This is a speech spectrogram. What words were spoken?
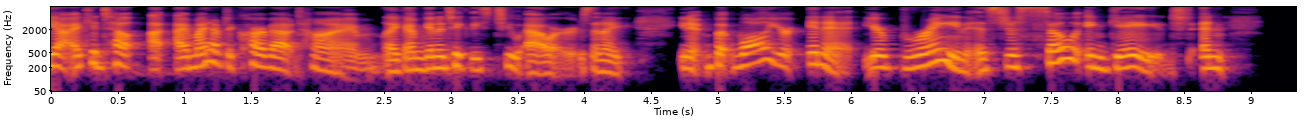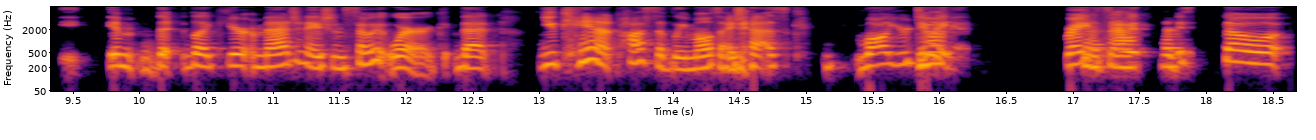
yeah, I could tell I, I might have to carve out time. Like I'm going to take these two hours and I, you know, but while you're in it, your brain is just so engaged and in the, like your imagination so at work that you can't possibly multitask while you're doing it. Right. That's so it's, it's so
